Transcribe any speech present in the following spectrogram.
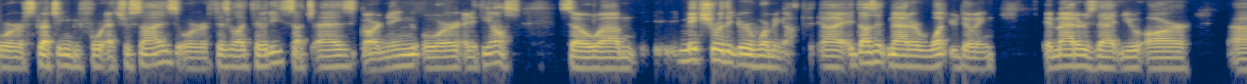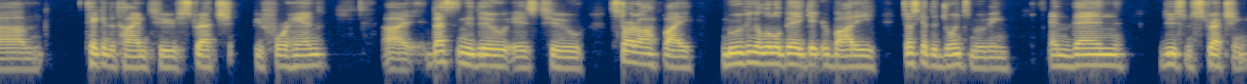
or stretching before exercise or physical activity such as gardening or anything else. So um, make sure that you're warming up. Uh, it doesn't matter what you're doing. It matters that you are um, taking the time to stretch beforehand. Uh, best thing to do is to start off by moving a little bit, get your body, just get the joints moving, and then do some stretching.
